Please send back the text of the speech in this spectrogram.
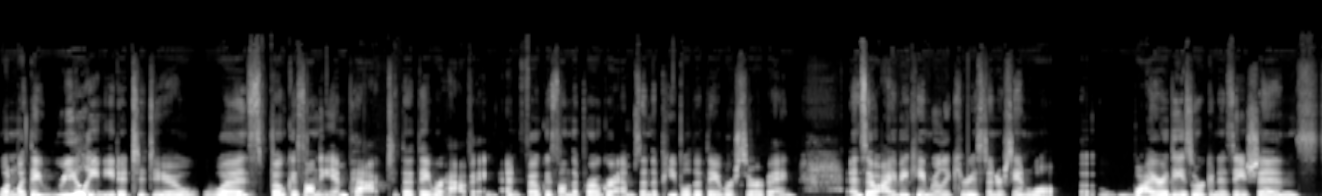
when what they really needed to do was focus on the impact that they were having and focus on the programs and the people that they were serving. And so I became really curious to understand well why are these organizations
